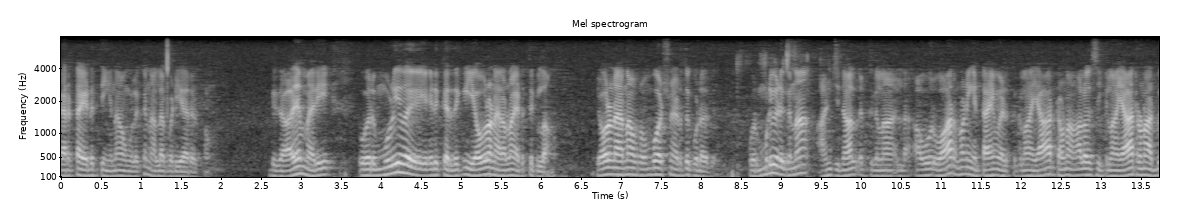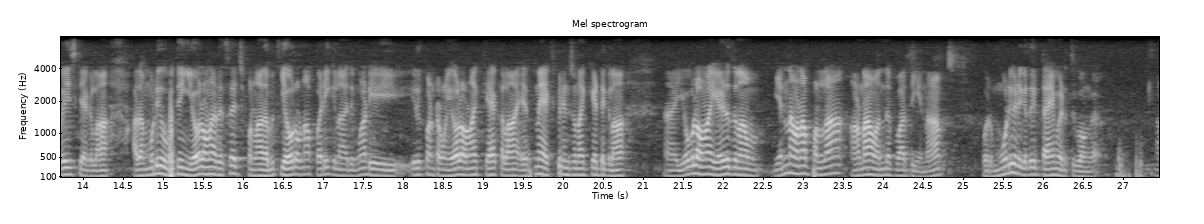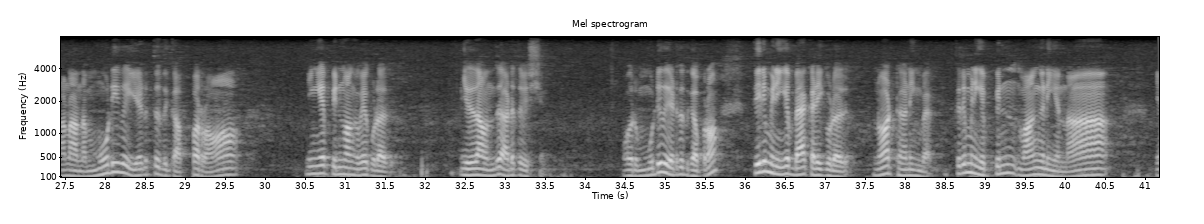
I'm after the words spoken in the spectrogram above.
கரெக்டாக எடுத்தீங்கன்னா உங்களுக்கு நல்லபடியாக இருக்கும். புரியுதா? அதே மாதிரி ஒரு முடிவை எடுக்கிறதுக்கு எவ்வளோ நேரம்லாம் எடுத்துக்கலாம்? எவ்வளோ நேரம்னா ரொம்ப வருஷம் எடுத்துக்கூடாது ஒரு முடிவு எடுக்கணும்னா அஞ்சு நாள் எடுத்துக்கலாம். இல்லை ஒரு வாரம்னா நீங்கள் டைம் எடுத்துக்கலாம். யார்கிட்ட வேணால் ஆலோசிக்கலாம். யார்கிட்ட வேணால் அட்வைஸ் கேட்கலாம். அதை முடிவை பற்றி நீங்கள் எவ்வளோ வேணால் ரிசர்ச் பண்ணலாம். அதை பற்றி எவ்வளோ வேணால் படிக்கலாம். இதுக்கு முன்னாடி இது பண்ணுறவங்க எவ்வளோ வேணால் கேட்கலாம். எத்தனை எக்ஸ்பீரியன்ஸ் வேணால் கேட்டுக்கலாம். எவ்வளோ வேணால் எழுதலாம். என்ன வேணால் பண்ணலாம். ஆனால் வந்து பார்த்தீங்கன்னா ஒரு முடிவு எடுக்கிறதுக்கு டைம் எடுத்துக்கோங்க. ஆனால் அந்த முடிவை எடுத்ததுக்கு அப்புறம் நீங்கள் பின்வாங்கவே கூடாது. இதுதான் வந்து அடுத்த விஷயம். ஒரு முடிவு எடுத்ததுக்கப்புறம் திரும்பி நீங்கள் பேக் அடிக்கக்கூடாது. நோ டேர்னிங் பேக் திரும்பி நீங்கள் பின் வாங்குனீங்கன்னா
